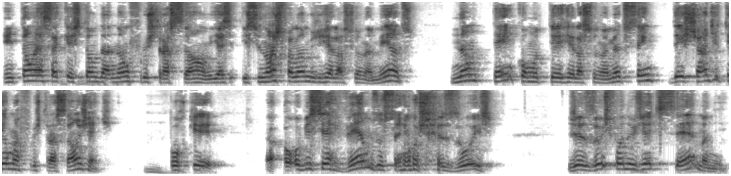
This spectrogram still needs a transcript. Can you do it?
Então, essa questão da não frustração. E, e se nós falamos de relacionamentos, não tem como ter relacionamento sem deixar de ter uma frustração, gente. Porque observemos o Senhor Jesus. Jesus foi no Getsemane,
